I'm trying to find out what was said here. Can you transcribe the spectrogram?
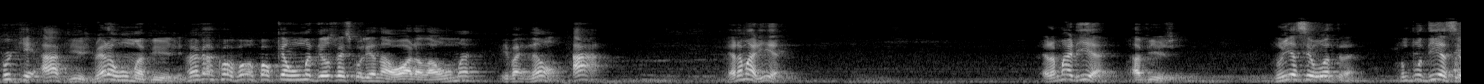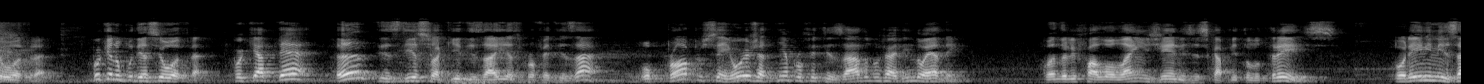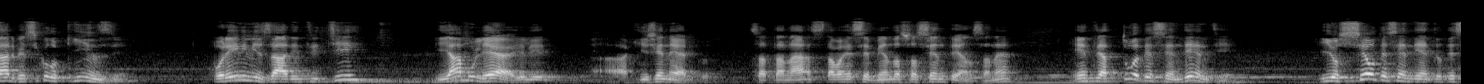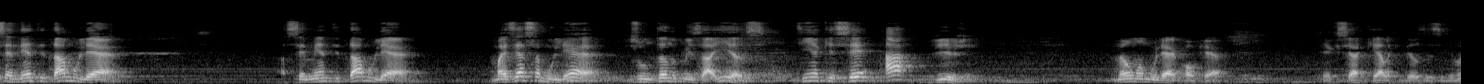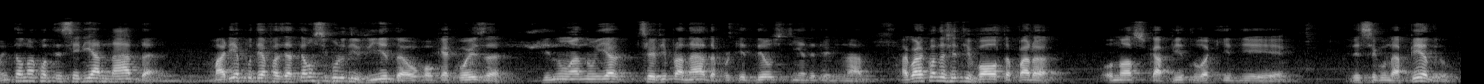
Por que a virgem? Não era uma virgem. Era qualquer uma, Deus vai escolher na hora lá uma e vai. Não, a. Era Maria. Era Maria a Virgem. Não ia ser outra. Não podia ser outra. Por que não podia ser outra? Porque até antes disso aqui de Isaías profetizar, o próprio Senhor já tinha profetizado no jardim do Éden. Quando ele falou lá em Gênesis capítulo 3, porém inimizade, versículo 15, porém inimizade entre ti e a mulher, ele, aqui genérico, Satanás estava recebendo a sua sentença, né? Entre a tua descendente e o seu descendente, o descendente da mulher, a semente da mulher. Mas essa mulher, juntando com Isaías, tinha que ser a virgem, não uma mulher qualquer. Tinha que ser aquela que Deus designou. Então não aconteceria nada. Maria podia fazer até um seguro de vida ou qualquer coisa que não, não ia servir para nada, porque Deus tinha determinado. Agora, quando a gente volta para o nosso capítulo aqui de, de 2 Pedro,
